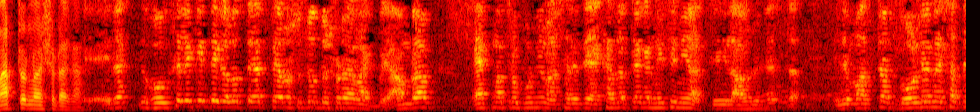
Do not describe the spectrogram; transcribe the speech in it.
মাত্র নয়শো টাকা। এটা হোলসেলে কিনতে গেল তেরোশো চোদ্দশো টাকা লাগবে। আমরা একমাত্র পূর্ণিমা সারে যে এক হাজার টাকার নিচে নিয়ে আসছি এই লাহোরি ড্রেসটা। এই যে মাস্টার্ড গোল্ডেন এর সাথে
